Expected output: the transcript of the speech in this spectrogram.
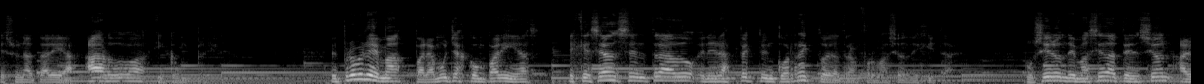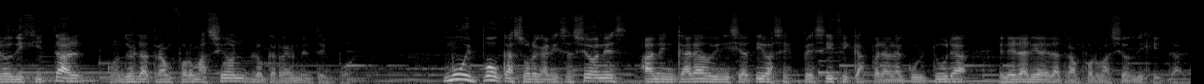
es una tarea ardua y compleja. El problema para muchas compañías es que se han centrado en el aspecto incorrecto de la transformación digital. Pusieron demasiada atención a lo digital cuando es la transformación lo que realmente importa. Muy pocas organizaciones han encarado iniciativas específicas para la cultura en el área de la transformación digital.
